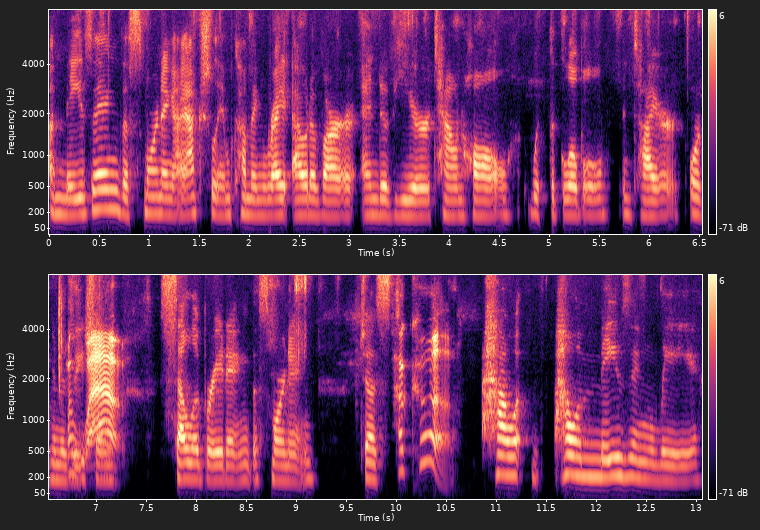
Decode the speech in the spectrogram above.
amazing this morning i actually am coming right out of our end of year town hall with the global entire Oh, organization wow. celebrating this morning just How cool. how how amazingly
